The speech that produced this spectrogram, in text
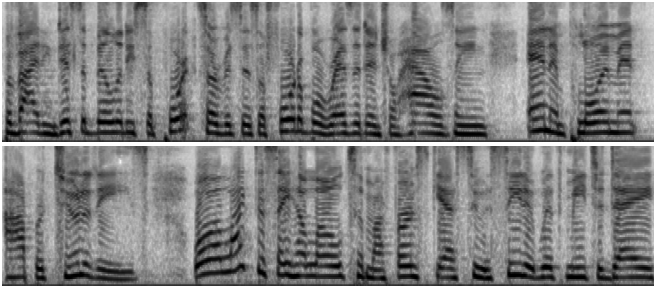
providing disability support services, affordable residential housing, and employment opportunities. Well, I'd like to say hello to my first guest who is seated with me today.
